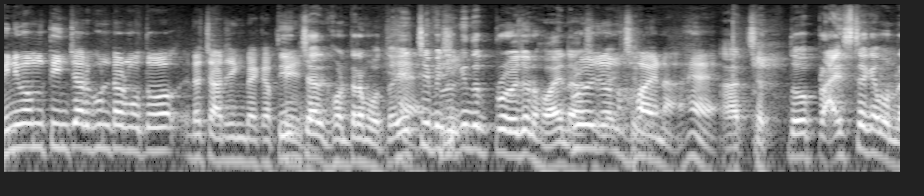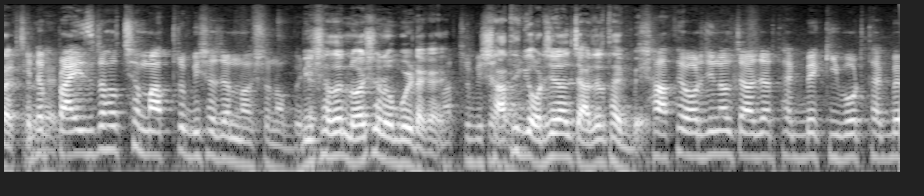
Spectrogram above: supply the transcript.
মিনিমাম তিন চার ঘণ্টার মতো এটা চার্জিং ব্যাকআপ তিন চার ঘণ্টার মতো। এর চেয়ে বেশি কিন্তু প্রয়োজন হয় না প্রয়োজন হয় না হ্যাঁ। আচ্ছা তো প্রাইসটা কেমন রাখছেন এটা প্রাইসটা হচ্ছে মাত্র বিশ হাজার নয়শো নব্বই বিশ হাজার নয়শো নব্বই টাকায়। সাথে কি অরিজিনাল চার্জার থাকবে? সাথে অরিজিনাল চার্জার থাকবে কিবোর্ড থাকবে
